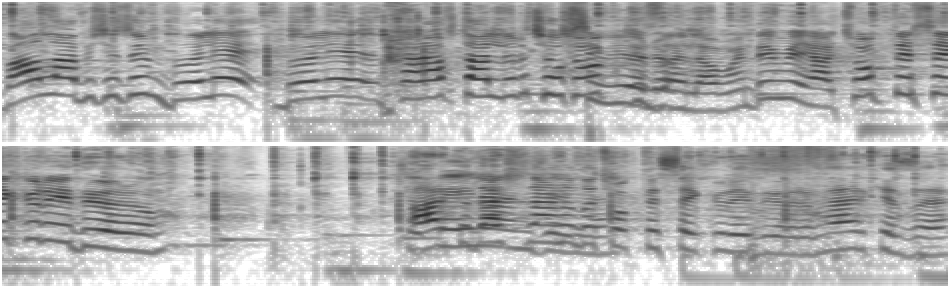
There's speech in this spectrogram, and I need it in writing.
Vallahi bir şey söyleyeyim mi? böyle böyle taraftarları çok, Çok seviyorum. güzel ama değil mi ya? Çok teşekkür ediyorum. Arkadaşlarına da eğlenceli. çok teşekkür ediyorum. Herkese.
